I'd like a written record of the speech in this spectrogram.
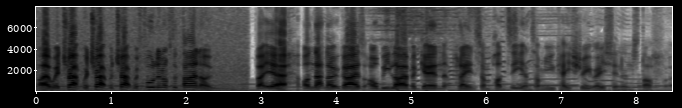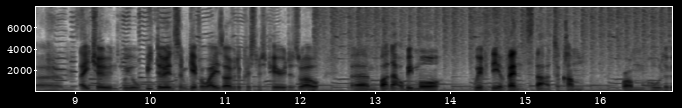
Alright, we're trapped, we're trapped, we're trapped. We're falling off the dyno. But yeah, on that note, guys, I'll be live again playing some Pudsey and some UK street racing and stuff. Um, stay tuned. We will be doing some giveaways over the Christmas period as well. Um, but that will be more with the events that are to come from all the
